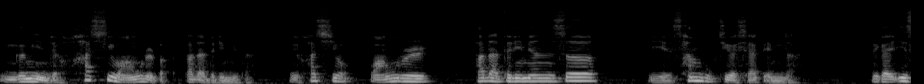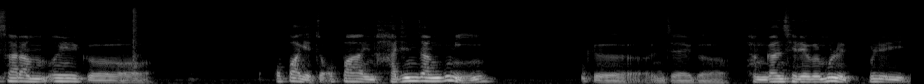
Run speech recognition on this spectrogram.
임금이 이제 화씨 왕후를 바- 받아들입니다. 이 화씨 왕후를 받아들이면서 이 삼국지가 시작됩니다. 그러니까 이 사람의 그 오빠겠죠. 오빠인 하진 장군이 그 이제 그 황간 세력을 물리, 물리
